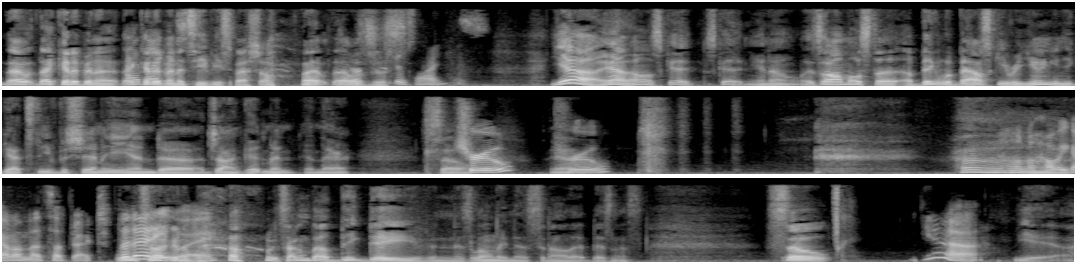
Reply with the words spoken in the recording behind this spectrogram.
that that could have been a that I could have been a TV special. that that was just designs. yeah, yeah, that was good. It's good. You know, it's almost a, a Big Lebowski reunion. You got Steve Buscemi and uh, John Goodman in there. So True. yeah. True. I don't know how we got on that subject, but we were anyway. talking about we are talking about Big Dave and his loneliness and all that business. So Yeah. yeah,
